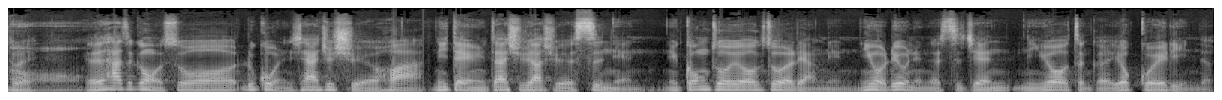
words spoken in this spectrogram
对，哦、可是他是跟我说，如果你现在去学的话，你等于在学校学了四年，你工作又做了两年，你有六年的时间，你又整个又归零了，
